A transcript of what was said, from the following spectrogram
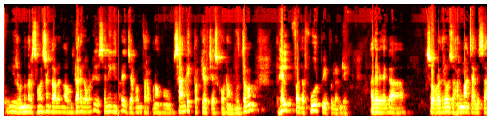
ఈ రెండున్నర సంవత్సరం కాలంగా ఉంటారు కాబట్టి శనికి జపం తర్పణం శాంతికి ప్రక్రియ చేసుకోవడం ఉత్తమం. Help for the poor people అండి. అదేవిధంగా సో ప్రతిరోజు హనుమాన్ చాలీసా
